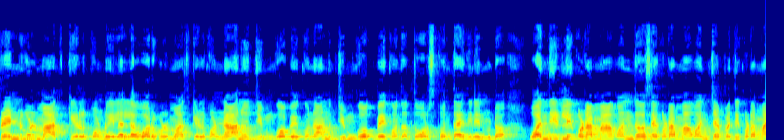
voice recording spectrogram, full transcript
ಫ್ರೆಂಡ್ಗಳು ಮಾತು ಕೇಳ್ಕೊಂಡು ಇಲ್ಲ ಲವರ್ಗಳು ಮಾತು ಕೇಳ್ಕೊಂಡು ನಾನು ಜಿಮ್ಗೆ ಹೋಗ್ಬೇಕು, ನಾನು ಜಿಮ್ಗೆ ಹೋಗ್ಬೇಕು ಅಂತ ತೋರಿಸ್ಕೊಂತಾ ಇದ್ದೀನಿ ಅಂದ್ಬಿಟ್ಟು ಒಂದು ಇಡ್ಲಿ ಕೊಡಮ್ಮ, ಒಂದು ದೋಸೆ ಕೊಡಮ್ಮ, ಒಂದು ಚಪಾತಿ ಕೊಡಮ್ಮ,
